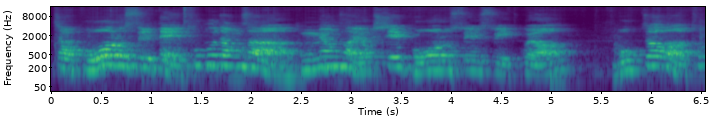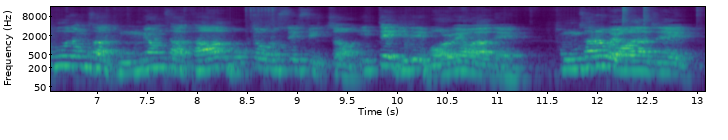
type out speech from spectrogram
자, 보어로 쓸 때 투부정사, 동명사 역시 보어로 쓰일 수 있고요. 목적어, 투부정사, 동명사 다 목적어로 쓰일 수 있죠. 이때 니들이 뭘 외워야 돼? 동사를 외워야지.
